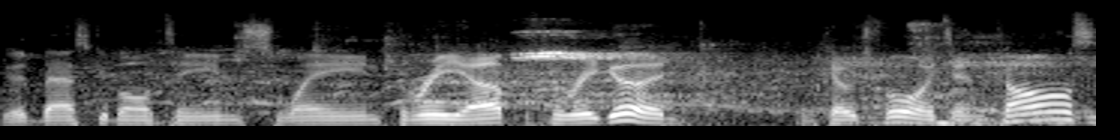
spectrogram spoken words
good basketball team. Swain, three up, three good. And Coach Fullington calls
